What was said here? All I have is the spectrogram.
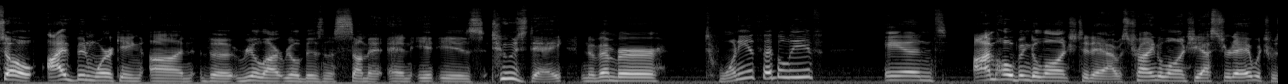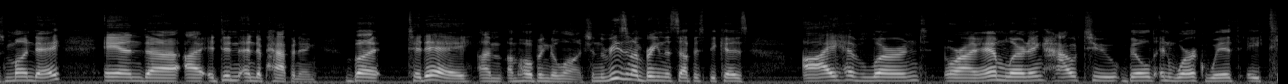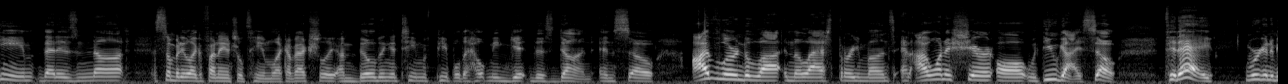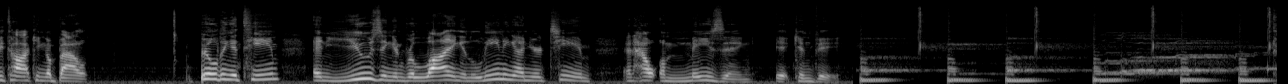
So, I've been working on the Real Art, Real Business Summit, and it is Tuesday, November 20th, I believe. And I'm hoping to launch today. I was trying to launch yesterday, which was Monday, and uh, I, it didn't end up happening. But today, I'm, I'm hoping to launch. And the reason I'm bringing this up is because I have learned, or I am learning, how to build and work with a team that is not somebody like a financial team. Like I've actually, I'm building a team of people to help me get this done. And so I've learned a lot in the last three months, and I want to share it all with you guys. So today, we're going to be talking about building a team and using and relying and leaning on your team and how amazing it can be.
